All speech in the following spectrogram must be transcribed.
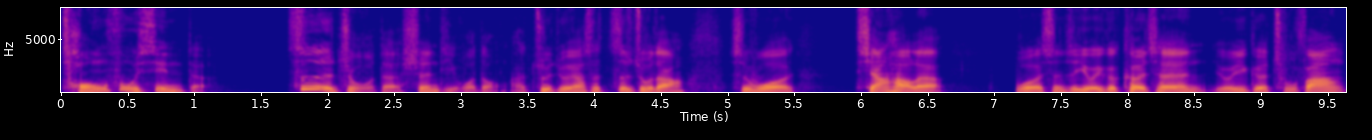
重复性的。自主的身体活动啊，最主要是自主的啊，是我想好了，我甚至有一个课程，有一个处方，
